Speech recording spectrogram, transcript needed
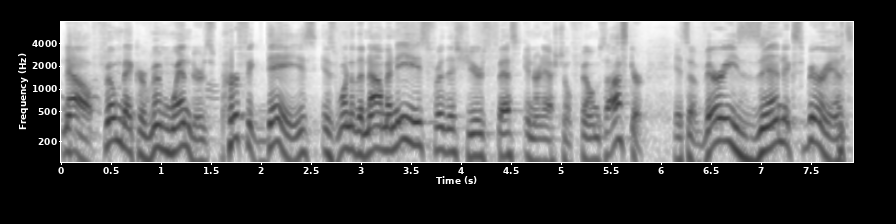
Now, filmmaker Wim Wenders' Perfect Days is one of the nominees for this year's Best International Films Oscar. It's a very zen experience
